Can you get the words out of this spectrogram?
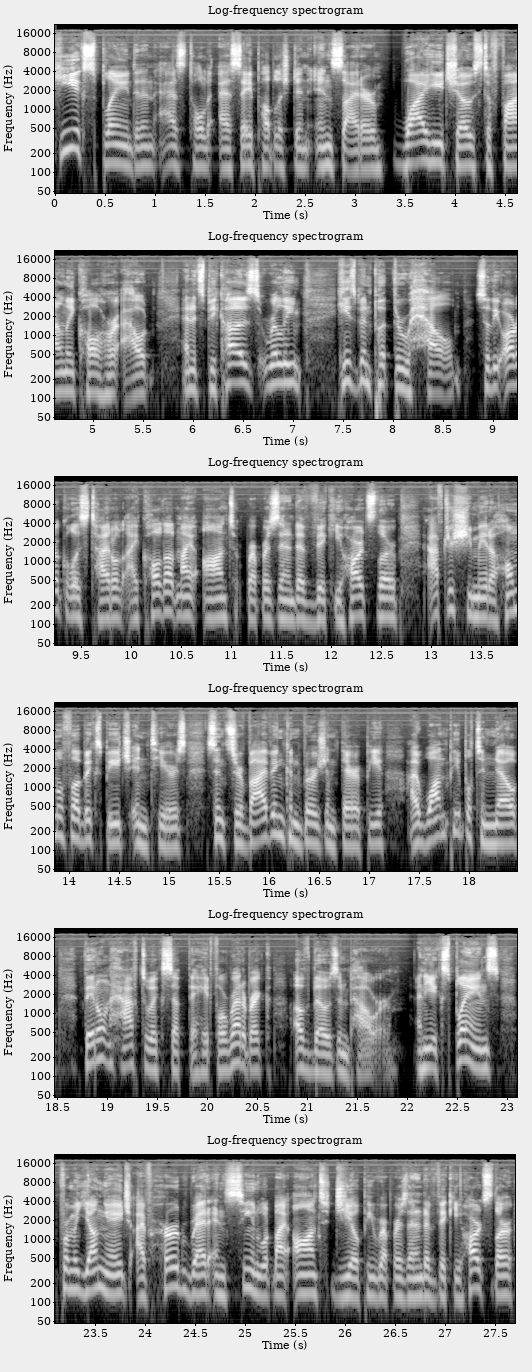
he explained in an as told essay published in Insider why he chose to finally call her out, and it's because really he's been put through hell. So the article is titled I Called Out My Aunt, Representative Vicky Hartzler, after she made a homophobic speech in tears. Since surviving conversion therapy, I want people to know they don't have to accept the hateful rhetoric of those in power. And he explains From a young age, I've heard, read, and seen what my aunt, GOP Representative Vicky Hartzler,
